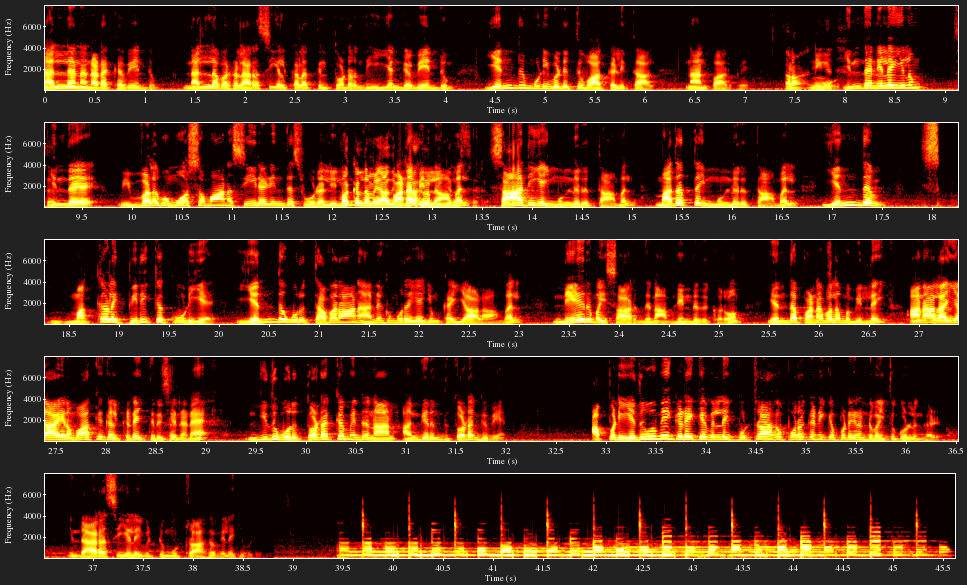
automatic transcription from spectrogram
நல்லன நடக்க வேண்டும். நல்லவர்கள் அரசியல் களத்தில் தொடர்ந்து இயங்க வேண்டும் என்று முடிவெடுத்து வாக்களித்தால் நான் பார்ப்பேன். இந்த நிலையிலும் இந்த இவ்வளவு மோசமான சீரழிந்த சூழலில் மக்கள் நம்மை ஆதரிக்கிறார்கள் பணம் இல்லாமல் சாதியை முன்னிறுத்தாமல் மதத்தை முன்னிறுத்தாமல் எந்த மக்களை பிரிக்கக்கூடிய எந்த ஒரு தவறான அணுகுமுறையையும் கையாளாமல் நேர்மை சார்ந்து நாம் நின்றிருக்கிறோம். எந்த பணபலமும் இல்லை. ஆனால் ஐயாயிரம் வாக்குகள் கிடைத்திருக்கின்றன. இது ஒரு தொடக்கம் என்று நான் அங்கிருந்து தொடங்குவேன். அப்படி எதுவுமே கிடைக்கவில்லை புற்றாக புறக்கணிக்கப்படுகிறேன் என்று வைத்துக் கொள்ளுங்கள். இந்த அரசியலை விட்டு முற்றாக விலகிவிடுவேன்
